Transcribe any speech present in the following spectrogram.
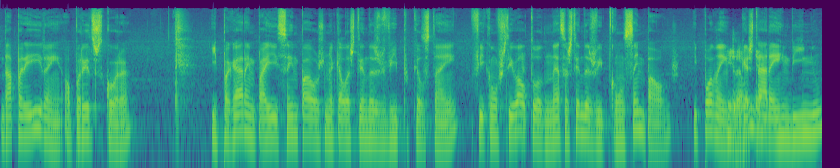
dá para irem ao Paredes de Cora e pagarem para aí 100 paus naquelas tendas VIP que eles têm. Ficam o festival todo nessas tendas VIP com 100 paus e podem E gastar em vinho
